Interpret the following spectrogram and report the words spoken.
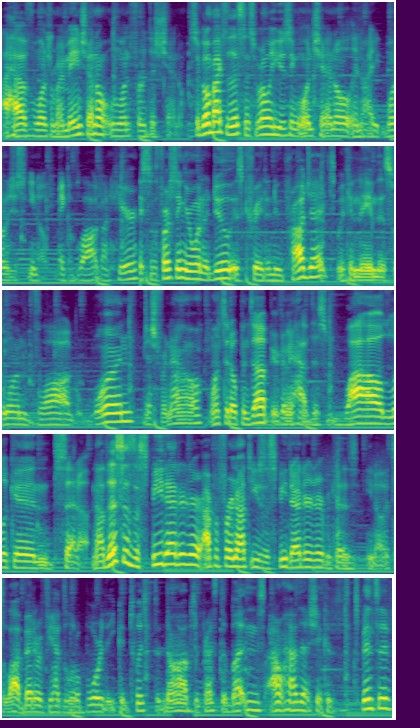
I have one for my main channel and one for this channel. So going back to this, since we're only using one channel and I wanna just, you know, make a vlog on here. So the first thing you wanna do is create a new project. We can name this one vlog one, just for now now. Once it opens up, you're gonna have this wild looking setup. Now this is a speed editor. I prefer not to use a speed editor because, you know, it's a lot better if you have the little board that you can twist the knobs and press the buttons. I don't have that shit because it's expensive.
